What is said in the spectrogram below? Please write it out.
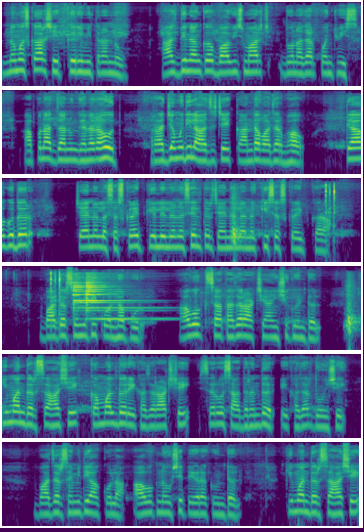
नमस्कार शेतकरी मित्रांनो. आज दिनांक बावीस मार्च दोन हजार पंचवीस. आपण आज जाणून घेणार आहोत राज्यामधील आजचे कांदा बाजार भाव. त्या अगोदर चॅनलला सबस्क्राईब केलेलं नसेल तर चॅनलला नक्की सबस्क्राईब करा. बाजार समिती कोल्हापूर. आवक सात हजार आठशे ऐंशी क्विंटल. किमान दर सहाशे कमाल दर एक हजार आठशे सर्वसाधारण दर एक हजार दोनशे. बाजार समिती अकोला. आवक नऊशे तेरा क्विंटल. किमान दर सहाशे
